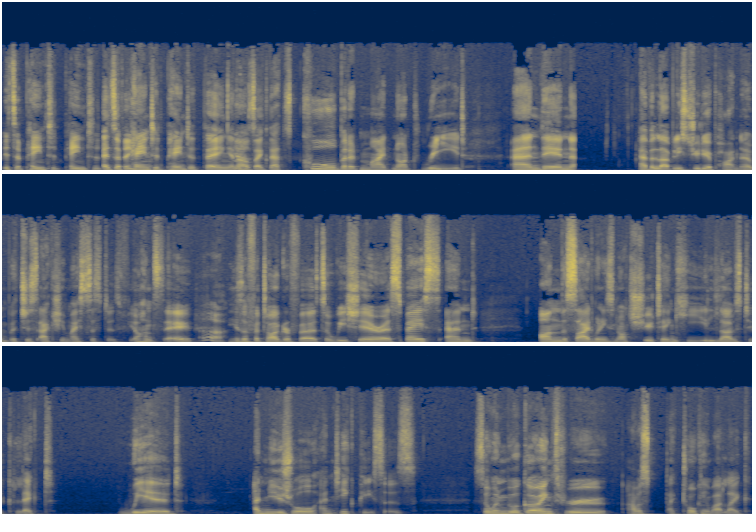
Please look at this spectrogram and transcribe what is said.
it's a painted painted It's a thing. painted, painted thing. And I was like, that's cool, but it might not read. And then I have a lovely studio partner, which is actually my sister's fiance. Ah. He's a photographer. So we share a space. And on the side, when he's not shooting, he loves to collect weird, unusual antique pieces. So when we were going through, I was like talking about like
